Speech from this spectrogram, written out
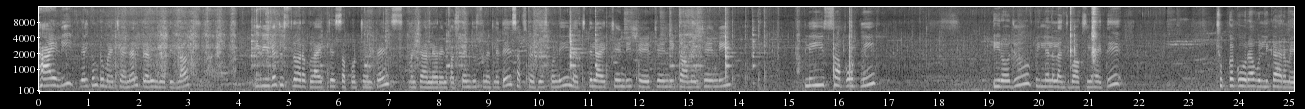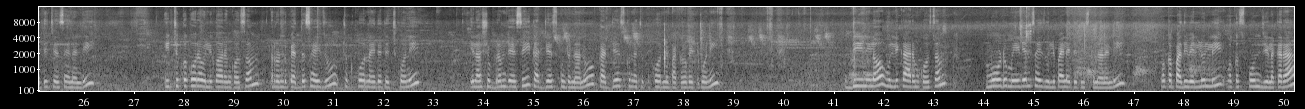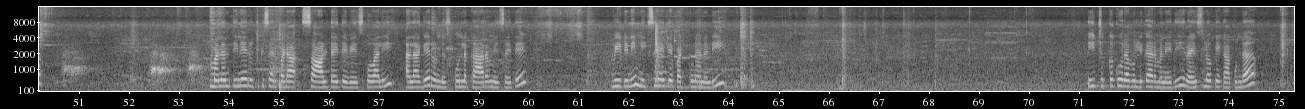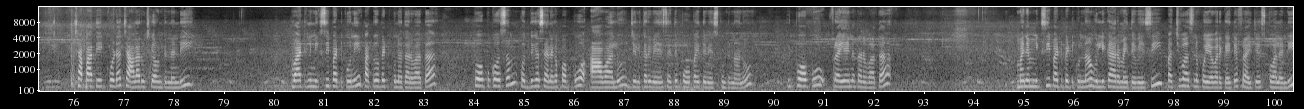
Hi అండి welcome to my channel Praveen Jyothi blogs. ఈ video చూస్తున్న వారు ఒక లైక్ చేసి సపోర్ట్ చేయండి ఫ్రెండ్స్. మన ఛానల్ ఎవరైనా ఫస్ట్ టైం చూస్తున్నట్లయితే సబ్స్క్రైబ్ చేసుకోండి. నచ్చితే లైక్ చేయండి షేర్ చేయండి కామెంట్ చేయండి. Please support me. ఈరోజు పిల్లల లంచ్ బాక్సులు అయితే చుక్క కూర ఉల్లికారం అయితే చేశానండి. ఈ చుక్కకూర ఉల్లికారం కోసం రెండు పెద్ద సైజు చుక్కకూరను అయితే తెచ్చుకొని ఇలా శుభ్రం చేసి కట్ చేసుకుంటున్నాను. కట్ చేసుకున్న చుక్కకూరని పక్కకు పెట్టుకొని దీనిలో ఉల్లికారం కోసం మూడు మీడియం సైజు ఉల్లిపాయలు అయితే తీసుకున్నానండి. ఒక పది వెల్లుల్లి ఒక స్పూన్ జీలకర్ర మనం తినే రుచికి సరిపడా సాల్ట్ అయితే వేసుకోవాలి. అలాగే రెండు స్పూన్ల కారం వేసి అయితే వీటిని మిక్సీ అయితే పట్టుకున్నానండి. ఈ చుక్క కూర ఉల్లికారం అనేది రైస్లోకే కాకుండా చపాతీకి కూడా చాలా రుచిగా ఉంటుందండి. వాటిని మిక్సీ పట్టుకొని పక్కకు పెట్టుకున్న తర్వాత పోపు కోసం కొద్దిగా శనగపప్పు ఆవాలు జీలకర్ర వేసి అయితే పోపు అయితే వేసుకుంటున్నాను. ఈ పోపు ఫ్రై అయిన తర్వాత మనం మిక్సీ పట్టి పెట్టుకున్న ఉల్లికారం అయితే వేసి పచ్చివాసన పోయే వరకు అయితే ఫ్రై చేసుకోవాలండి.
